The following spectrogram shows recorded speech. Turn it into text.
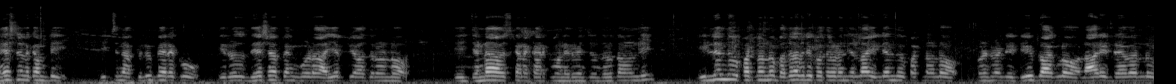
నేషనల్ కమిటీ ఇచ్చిన పిలుపు మేరకు ఈరోజు దేశవ్యాప్తంగా కూడా ఐఎఫ్టీ ఆధ్వర్యంలో ఈ జెండా ఆవిష్కరణ కార్యక్రమం నిర్వహించడం జరుగుతూ ఉంది. ఇల్లెందు పట్టణంలో భద్రాద్రి కొత్తగూడెం జిల్లా ఇల్లెందు పట్టణంలో ఉన్నటువంటి డి బ్లాక్లో లారీ డ్రైవర్లు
